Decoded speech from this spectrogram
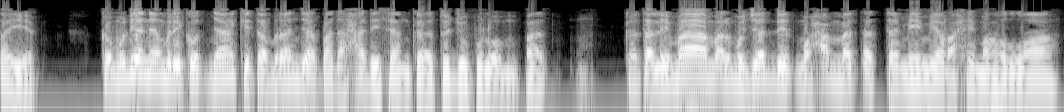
Tayyib. Kemudian yang berikutnya kita beranjak pada hadis yang ke-74. Kata Imam Al-Mujaddid Muhammad At-Tamimi rahimahullah.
